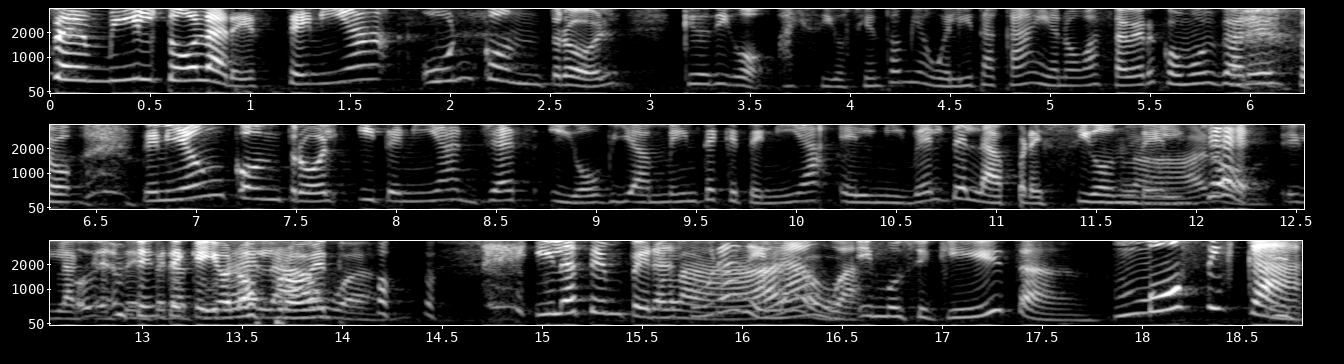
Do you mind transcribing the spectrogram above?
12 mil dólares. Tenía un control que yo digo, ay, si yo siento a mi abuelita acá, ella no va a saber cómo usar esto. tenía un control y tenía jets y obviamente que tenía el nivel de la presión del Claro, jet. y la obviamente que yo temperatura los del probé. Y la temperatura del Claro, agua. Y musiquita. música.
